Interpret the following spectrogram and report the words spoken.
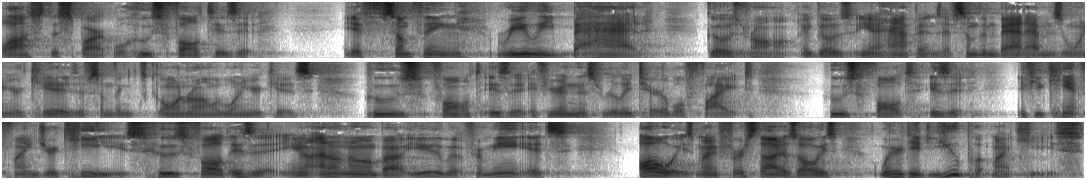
lost the spark, well, whose fault is it? If something really bad goes wrong, it goes, you know, happens. If something bad happens to one of your kids, if something's going wrong with one of your kids, whose fault is it? If you're in this really terrible fight, whose fault is it? If you can't find your keys, whose fault is it? You know, I don't know about you, but for me, it's always, my first thought is always, where did you put my keys?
